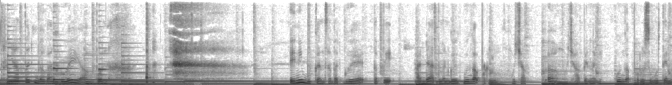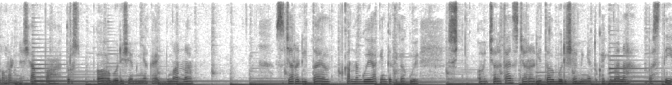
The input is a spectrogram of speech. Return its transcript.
Ternyata di belakang gue ya ampun. Ini bukan sahabat gue tapi ada teman gue gue nggak perlu ngucap uh, ngucapin lagi. Gue nggak perlu sebutin orangnya siapa terus uh, body shamingnya kayak gimana secara detail karena gue yakin ketika gue uh, ceritain secara detail body shamingnya tuh kayak gimana pasti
